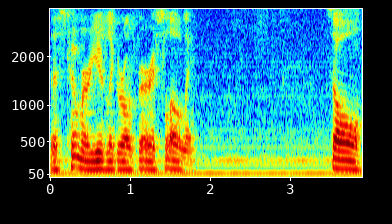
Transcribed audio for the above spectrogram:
This tumor usually grows very slowly. So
